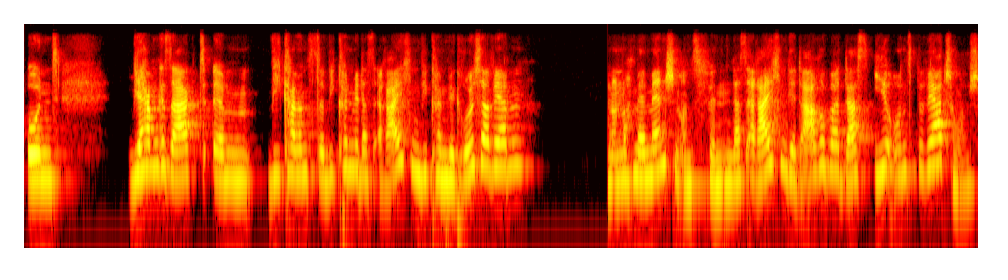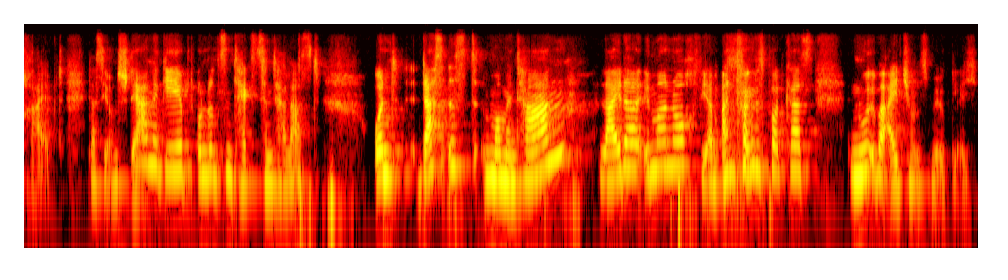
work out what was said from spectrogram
Und wir haben gesagt, ähm, wie, kann uns, wie können wir das erreichen? Wie können wir größer werden? und noch mehr Menschen uns finden. Das erreichen wir darüber, dass ihr uns Bewertungen schreibt, dass ihr uns Sterne gebt und uns einen Text hinterlasst. Und das ist momentan leider immer noch, wie am Anfang des Podcasts, nur über iTunes möglich.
